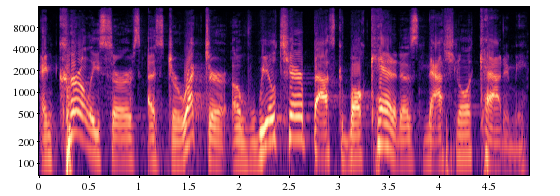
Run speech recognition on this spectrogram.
and currently serves as director of Wheelchair Basketball Canada's National Academy.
